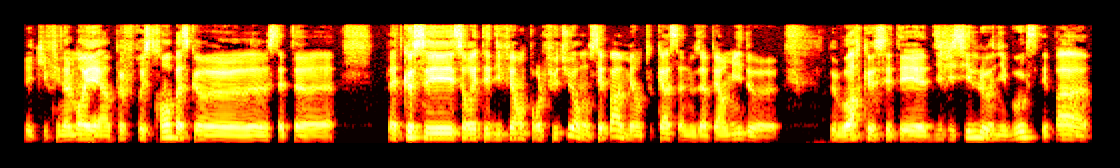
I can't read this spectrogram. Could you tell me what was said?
et, qui finalement est un peu frustrant parce que euh, cette euh, peut-être que c'est ça aurait été différent pour le futur, on ne sait pas, mais en tout cas ça nous a permis de, de voir que c'était difficile le haut niveau, que c'était pas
